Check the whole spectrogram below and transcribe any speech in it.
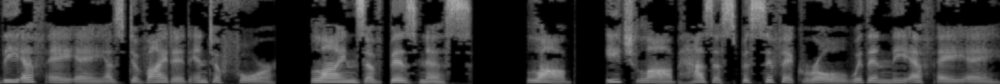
The FAA is divided into four lines of business. LOB. Each LOB has a specific role within the FAA.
